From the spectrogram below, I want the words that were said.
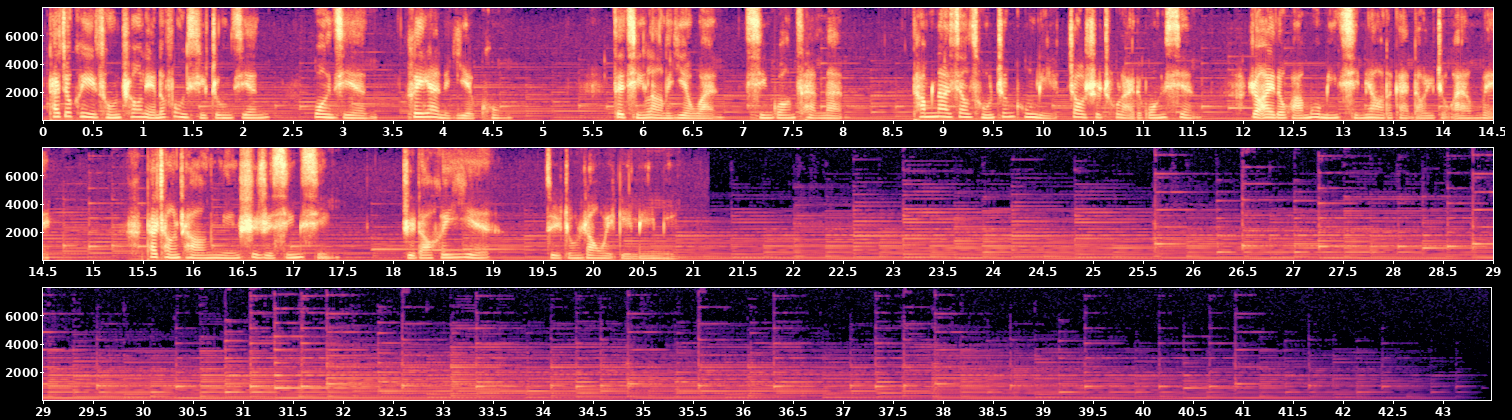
他就可以从窗帘的缝隙中间望见黑暗的夜空。在晴朗的夜晚，星光灿烂，他们那像从真空里照射出来的光线。让爱德华莫名其妙地感到一种安慰。他常常凝视着星星，直到黑夜最终让位给黎明。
